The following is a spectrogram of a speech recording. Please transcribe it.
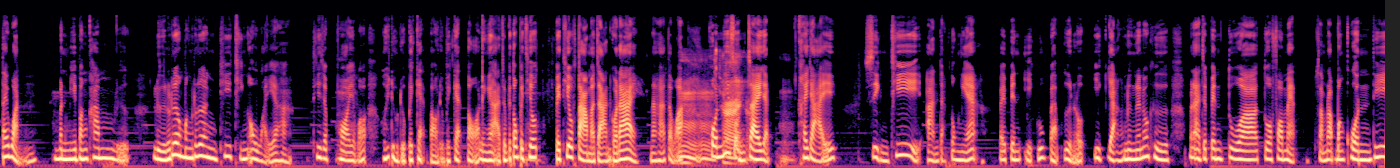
ไต้หวันมันมีบางคำหรือ หรือเรื่องบางเรื่องที่ทิ้งเอาไว้อะค่ะ ที่จะพออย่างว่าเฮ้ยเดี๋ยวเดี๋ยวไปแกะต่อเดี๋ยวไปแกะต่ออะไรเงี้ยอาจจะไม่ต้องไปเที่ยวไปเที่ยวตามอาจารย์ก็ได้นะคะ แต่ว่าคนที่สนใจอยากขยายสิ่งที่อ่านจากตรงเนี้ยไปเป็นอีกรูปแบบอื่นแล้วอีกอย่างหนึ่งนั่นก็คือ มันอาจจะเป็นตัวตัว format สำหรับบางคนที่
